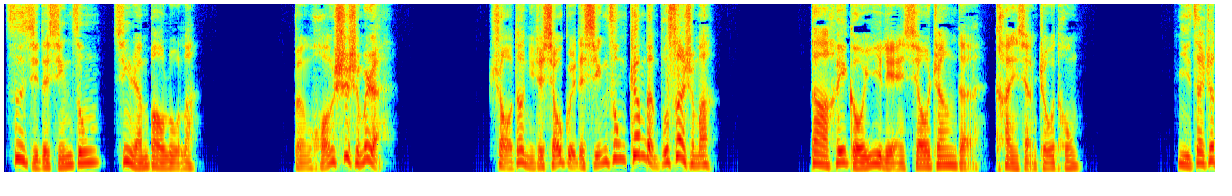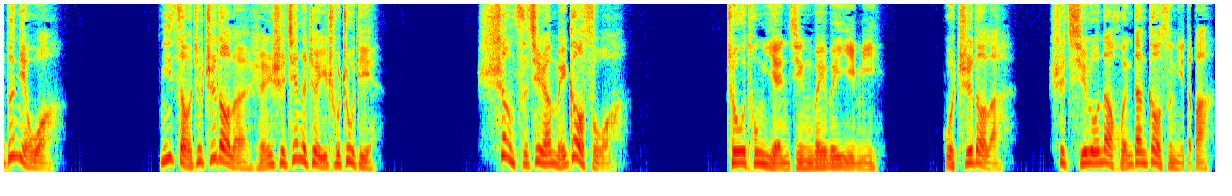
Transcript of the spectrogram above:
自己的行踪竟然暴露了。本皇是什么人？找到你这小鬼的行踪根本不算什么。大黑狗一脸嚣张的看向周通：“你在这蹲点我？”你早就知道了人世间的这一处驻地，上次竟然没告诉我。周通眼睛微微一眯，我知道了，是齐罗那混蛋告诉你的吧？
